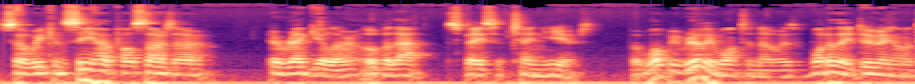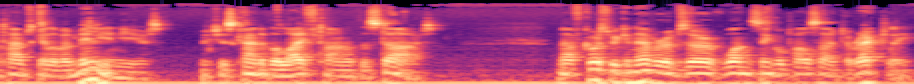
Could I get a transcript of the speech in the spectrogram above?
So we can see how pulsars are irregular over that space of ten years. But what we really want to know is what are they doing on a timescale of a million years, which is kind of the lifetime of the stars. Now, of course, we can never observe one single pulsar directly,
